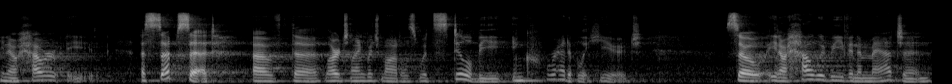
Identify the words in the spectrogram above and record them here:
You know, how are, a subset of the large language models would still be incredibly huge. So, you know, how would we even imagine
